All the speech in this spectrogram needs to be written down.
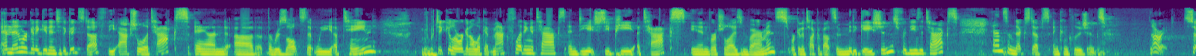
And then we're going to get into the good stuff, the actual attacks and uh, the, the results that we obtained. In particular, we're going to look at MAC flooding attacks and DHCP attacks in virtualized environments. We're going to talk about some mitigations for these attacks and some next steps and conclusions. All right, so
